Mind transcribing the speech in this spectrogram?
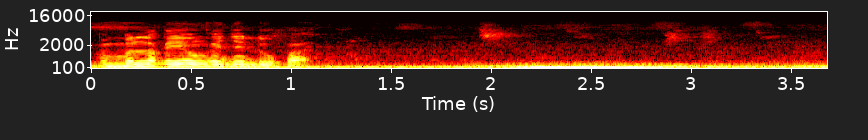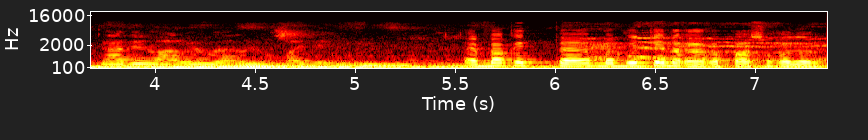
Ang malaki yung kanyang lupa. Dati nung araw, wala nung lupa dyan. Eh bakit ah, mabuti nakakapasok ka doon?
